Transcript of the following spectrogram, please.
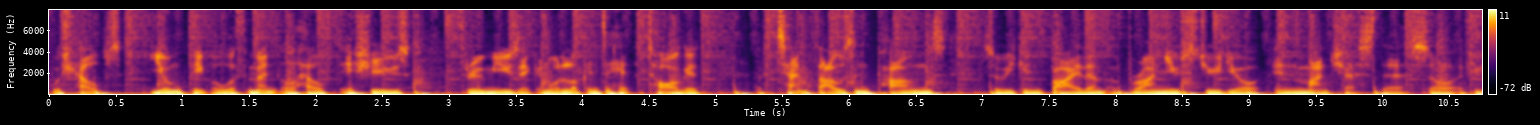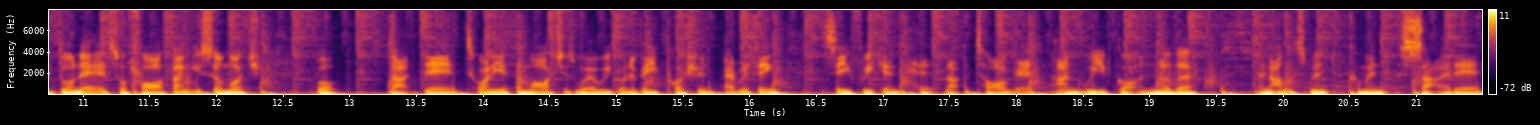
which helps young people with mental health issues through music. And we're looking to hit the target of £10,000 so we can buy them a brand new studio in Manchester. So if you've donated so far, thank you so much. But that day, 20th of March, is where we're going to be pushing everything, see if we can hit that target. And we've got another announcement coming Saturday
